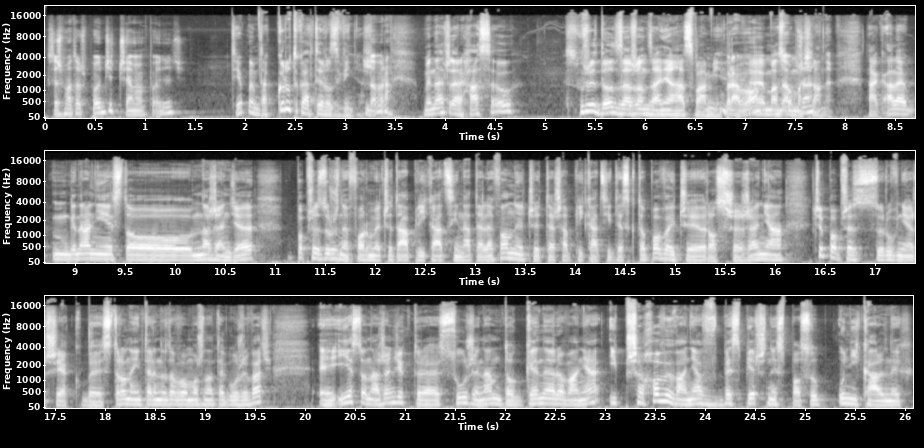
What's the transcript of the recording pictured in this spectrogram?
Chcesz Mateusz powiedzieć, czy ja mam powiedzieć? Ja powiem tak krótko, a ty rozwiniesz. Dobra. Menadżer haseł służy do zarządzania hasłami. Brawo. E, masło dobrze. maślane. Tak, ale generalnie jest to narzędzie poprzez różne formy, czy to aplikacji na telefony, czy też aplikacji desktopowej, czy rozszerzenia, czy poprzez również jakby stronę internetową można tego używać. E, I jest to narzędzie, które służy nam do generowania i przechowywania w bezpieczny sposób unikalnych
